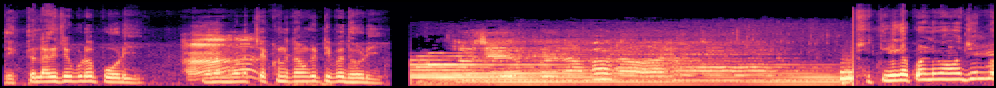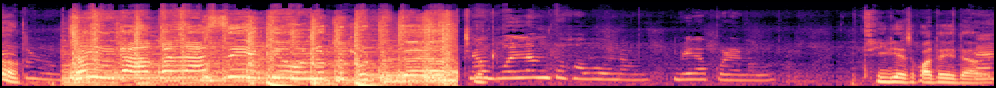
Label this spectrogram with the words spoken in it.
দেখতে লাগছে পুরো পড়ি। মানে মনে হচ্ছে এক্ষুনি তোমাকে টিপে ধরি। সত্যি ব্রেকআপ করে নেবে আমার জন্য? না বললাম তো হব না। ব্রেকআপ করে নেব সিরিয়াস কথা দিতে হবে। হ্যাঁ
